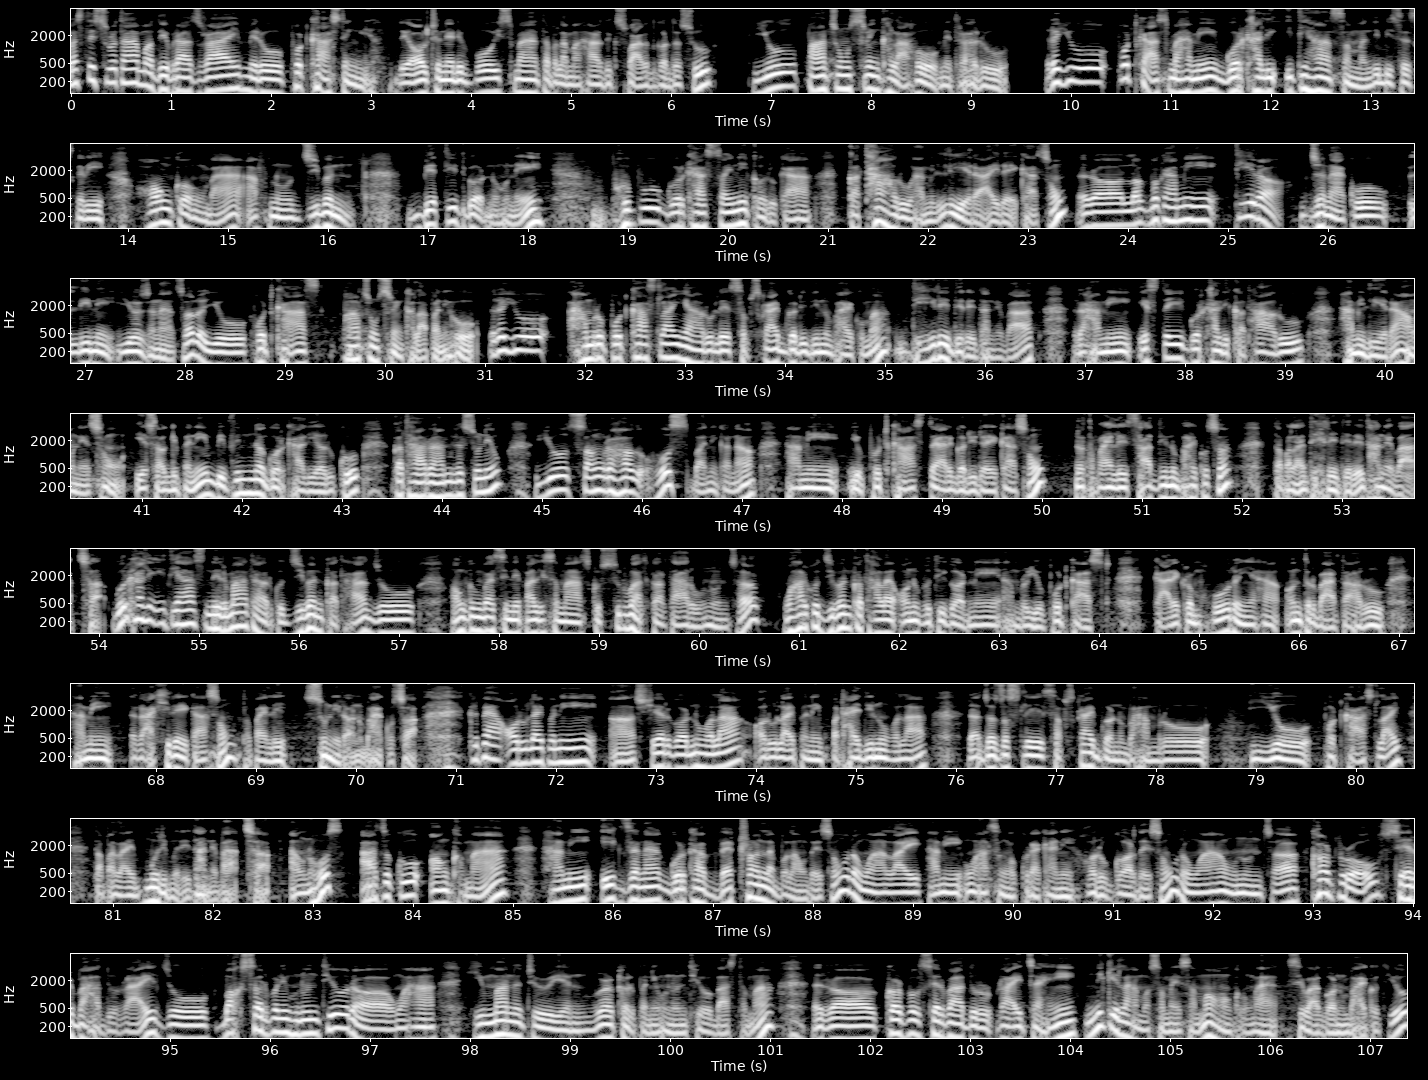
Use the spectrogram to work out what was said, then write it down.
नमस्ते श्रोता म देवराज राई मेरो पोडकास्टिङ द अल्टरनेटिभ भोइसमा तपाईँलाई म हार्दिक स्वागत गर्दछु। यो पाँचौँ श्रृङ्खला हो मित्रहरू। र यो पोडकास्टमा हामी गोर्खाली इतिहास सम्बन्धी विशेष गरी हङकङमा आफ्नो जीवन व्यतीत गर्नुहुने भुपु गोर्खा सैनिकहरूका कथाहरू हामी लिएर आइरहेका छौँ। र लगभग हामी तेह्रजनाको लिने योजना छ र यो पोडकास्ट पाँचौँ श्रृङ्खला पनि हो। र यो हाम्रो पोडकास्टलाई यहाँहरूले सब्सक्राइब गरिदिनु भएकोमा धेरै धेरै धन्यवाद। र हामी यस्तै गोर्खाली कथाहरू हामी लिएर आउनेछौँ। यसअघि पनि विभिन्न गोर्खालीहरूको कथाहरू हामीले सुन्यौँ। यो सङ्ग्रह होस् भनिकन हामी यो पोडकास्ट तयार गरिरहेका छौँ। र तपाईँले साथ दिनुभएको छ। तपाईँलाई धेरै धेरै धन्यवाद छ। गोर्खाली इतिहास निर्माताहरूको जीवन कथा जो हङकङवासी नेपाली समाजको सुरुवातकर्ताहरू हुनुहुन्छ उहाँहरूको जीवन कथालाई अनुभूति गर्ने हाम्रो यो पोडकास्ट कार्यक्रम हो र यहाँ अन्तर्वार्ताहरू हामी राखिरहेका छौँ। तपाईँले सुनिरहनु भएको छ। कृपया अरूलाई पनि सेयर गर्नुहोला अरूलाई पनि पठाइदिनुहोला र ज जसले सब्सक्राइब गर्नुभयो हाम्रो यो पोडकास्टलाई तपाईँलाई मुरीमुरी धन्यवाद छ। आउनुहोस्। आजको अङ्कमा हामी एकजना गोर्खा भेटरनलाई बोलाउँदैछौँ र उहाँलाई हामी उहाँसँग कुराकानीहरू गर्दैछौँ र उहाँ हुनुहुन्छ कर्पोरल शेरबहादुर राई जो बक्सर पनि हुनुहुन्थ्यो र उहाँ ह्युमानिटेरियन वर्कर पनि हुनुहुन्थ्यो वास्तवमा। र कर्पोरल शेरबहादुर राई चाहिँ निकै लामो समयसम्म हङकङमा सेवा गर्नुभएको थियो।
